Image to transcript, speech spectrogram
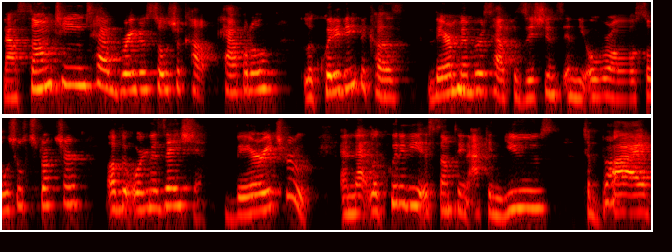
Now, some teams have greater social capital liquidity because their members have positions in the overall social structure of the organization. Very true. And that liquidity is something I can use to buy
